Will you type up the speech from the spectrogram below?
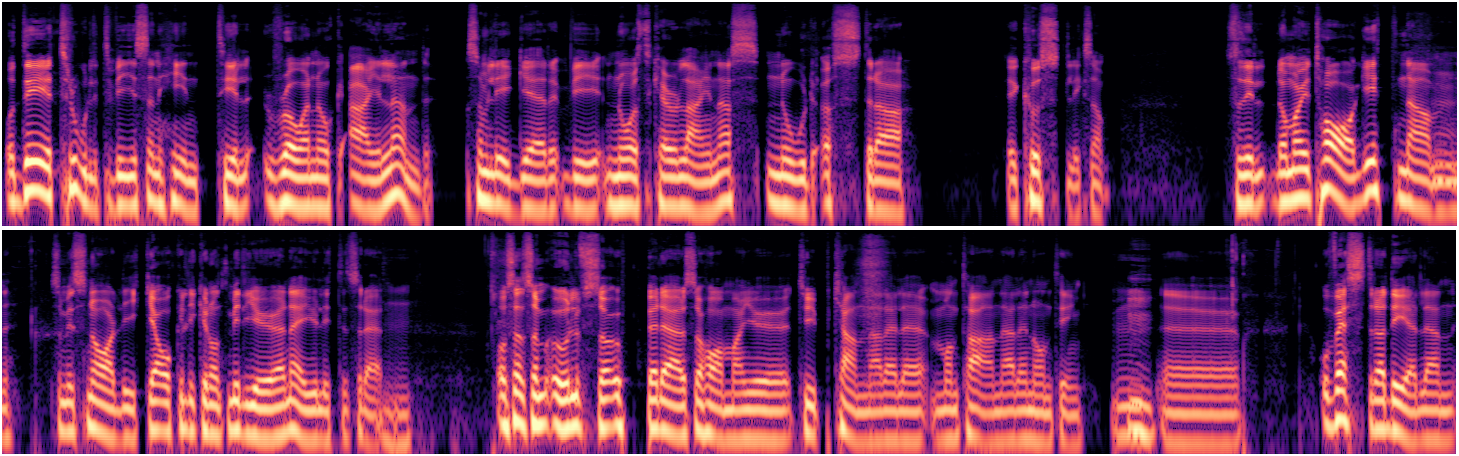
Och det är troligtvis en hint till Roanoke Island som ligger vid North Carolinas nordöstra eh, kust. liksom. Så det, de har ju tagit namn Mm. Som är snarlika och likadant miljöerna är ju lite sådär. Mm. Och sen som Ulf sa, uppe där så har man ju typ Kanada eller Montana eller någonting. Mm. Eh, och västra delen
